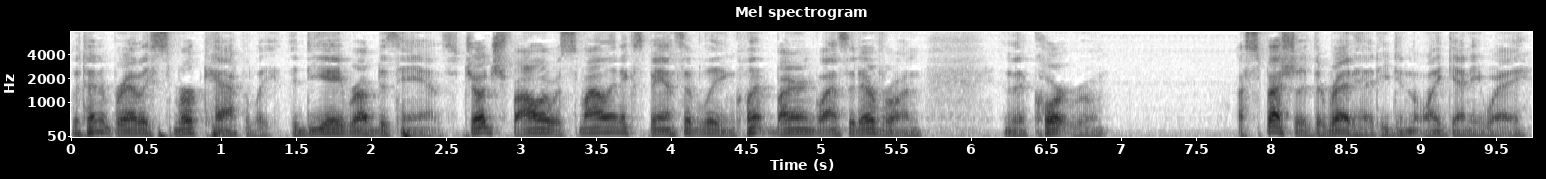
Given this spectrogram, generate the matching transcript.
Lieutenant Bradley smirked happily. The DA rubbed his hands. Judge Fowler was smiling expansively, and Clint Byron glanced at everyone in the courtroom, especially the redhead he didn't like anyway.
